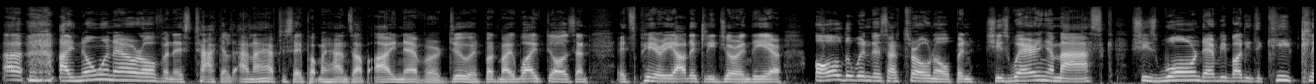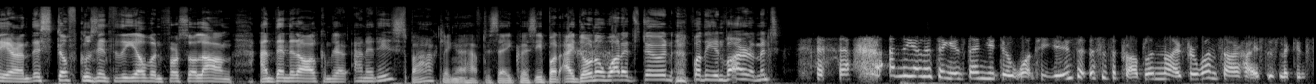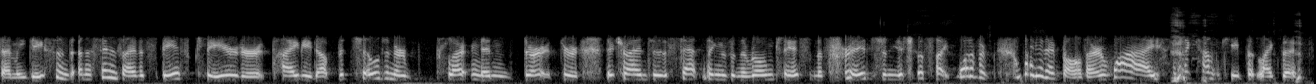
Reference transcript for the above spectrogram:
I know when our oven is tackled, and I have to say, put my hands up, I never do it, but my wife does, and it's periodically during the year. All the windows are thrown open. She's wearing a mask. She's warned everybody to keep clear, and this stuff goes into the oven for so long, and then it all comes out. And it is sparkling, I have to say, Chrissy, but I don't know what it's doing for the environment. the other thing is, then you don't want to use it. This is the problem now. For once, our house is looking semi decent, and as soon as I have a space cleared or tidied up, the children are flirting in dirt or they're trying to set things in the wrong place in the fridge, and you're just like, what have I, why did I bother? Why? I can't keep it like this.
